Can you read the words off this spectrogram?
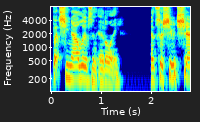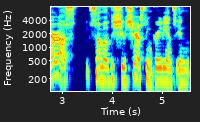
But she now lives in Italy, and so she would share us some of the she would share us the ingredients in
